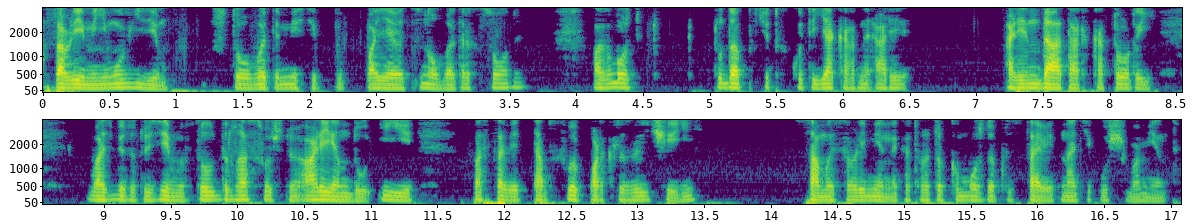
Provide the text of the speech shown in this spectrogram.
со временем увидим, что в этом месте появятся новые аттракционы. Возможно, туда придет какой-то якорный аре... арендатор, который возьмет эту землю в долгосрочную аренду и поставит там свой парк развлечений. Самый современный, который только можно представить на текущий момент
